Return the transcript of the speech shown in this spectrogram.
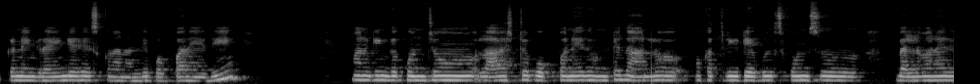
ఇక్కడ నేను గ్రైండ్ చేసేసుకున్నానండి పప్పు అనేది. మనకి ఇంకా కొంచెం లాస్ట్ పప్పు అనేది ఉంటే దానిలో ఒక త్రీ టేబుల్ స్పూన్స్ బెల్లం అనేది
